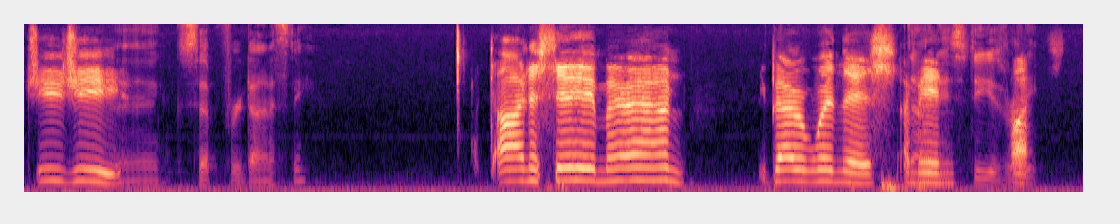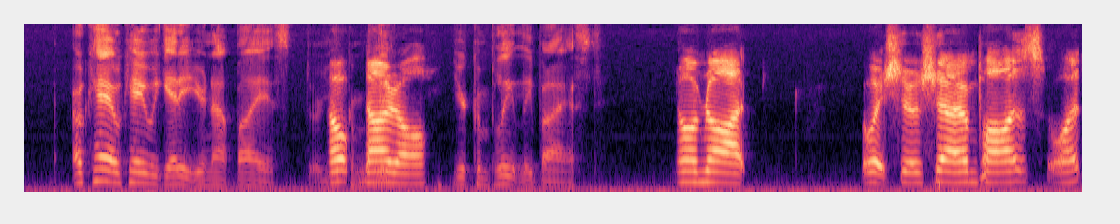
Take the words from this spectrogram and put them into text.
GG. except for Dynasty. Dynasty, man. You better win this. I mean, Dynasty is right. Okay, okay, we get it. You're not biased. Or you're nope, not at all. You're completely biased. No, I'm not. Wait, should, should I unpause? What?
